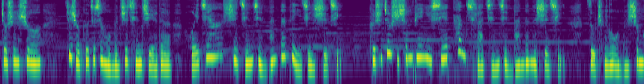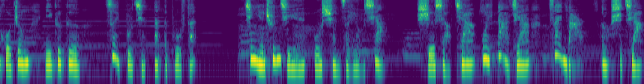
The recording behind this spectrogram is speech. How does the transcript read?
周深说。这首歌就像我们之前觉得回家是简简单单的一件事情，可是就是身边一些看起来简简单单的事情，组成了我们生活中一个个最不简单的部分。今年春节，我选择留下，舍小家为大家，在哪儿都是家。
